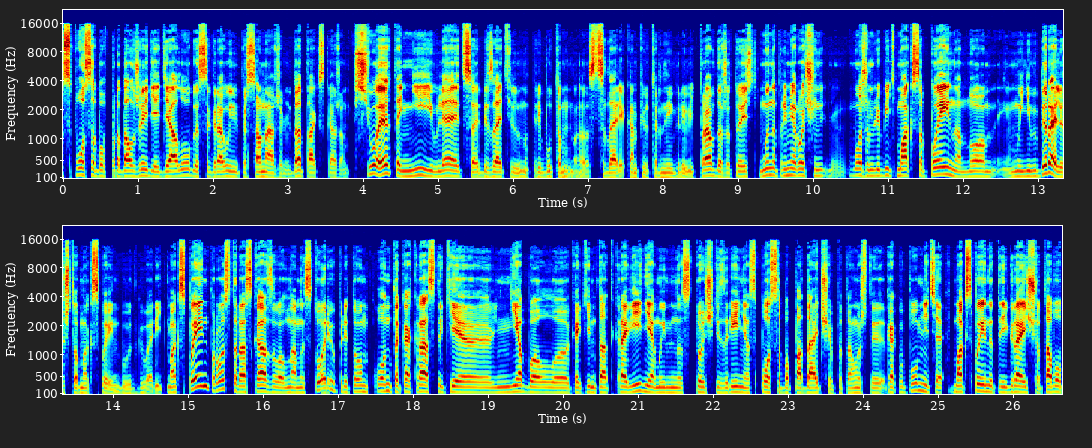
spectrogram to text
способов продолжения диалога с игровыми персонажами, да, так скажем. Все это не является обязательным атрибутом э, сценария компьютерной игры, ведь правда же? То есть мы, например, очень можем любить Макса Пейна, но мы не выбирали, что Макс Пейн будет говорить. Макс Пейн просто рассказывал нам историю, при том он-то как раз-таки э, не был э, каким-то откровением именно с точки зрения способа подачи, потому что, как вы помните, Макс Пейн — это игра еще того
